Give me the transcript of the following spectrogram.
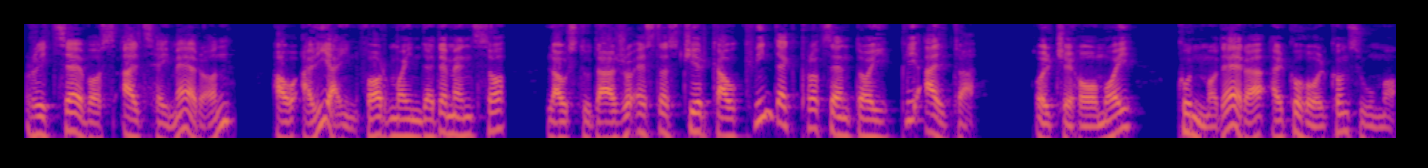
ricevos Alzheimeron au alia informoin de demenso lau studajo estas circau quindec procentoi pli alta, olce homoi cun modera alcohol consumo.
